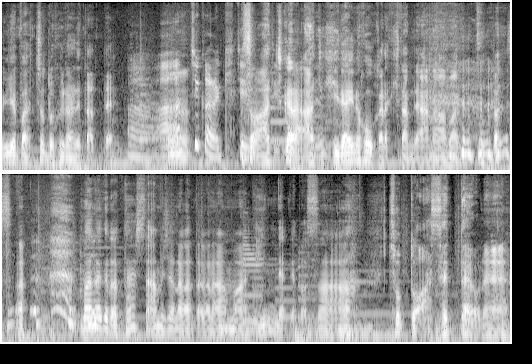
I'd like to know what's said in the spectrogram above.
やっぱちょっと降られたって。あ,、うん。あっちから来てるそうあっちからあっちち平井の方から来たんだよあの雨。が さまあだけど大した雨じゃなかったからまあいいんだけどさちょっと焦ったよね。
